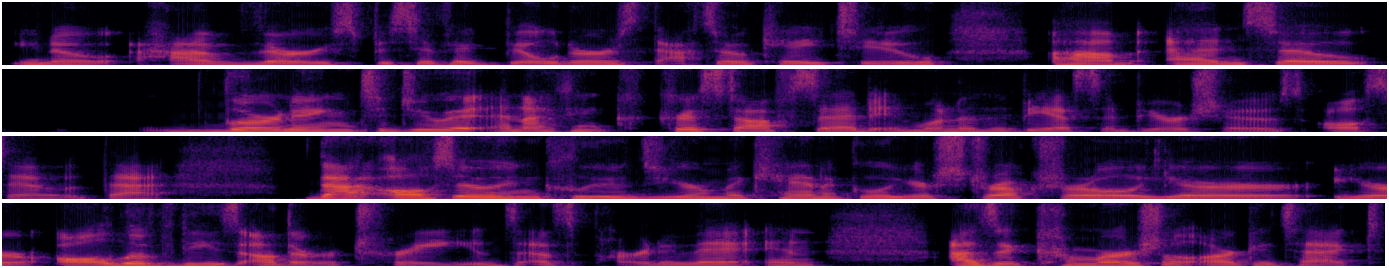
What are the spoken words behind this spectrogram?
you know, have very specific builders, that's okay too. Um, and so learning to do it and i think christoph said in one of the bs and beer shows also that that also includes your mechanical your structural your your all of these other trades as part of it. And as a commercial architect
